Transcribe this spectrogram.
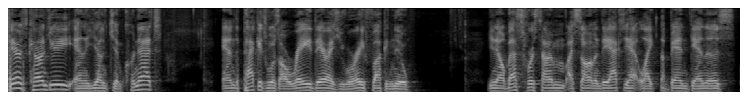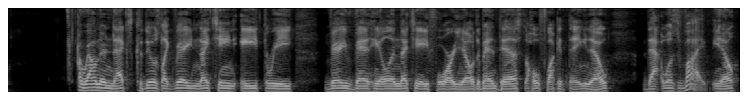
Dennis Condrey and a young Jim Cornette. And the package was already there as you already fucking knew. You know, that's the first time I saw them, and they actually had like the bandanas around their necks because it was like very 1983, very Van Halen, 1984, you know, the bandanas, the whole fucking thing, you know. That was the vibe, you know.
